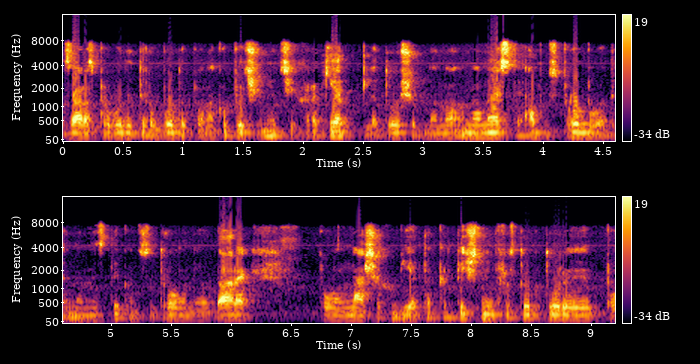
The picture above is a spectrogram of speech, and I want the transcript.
зараз проводити роботу по накопиченню цих ракет для того, щоб нанести або спробувати нанести концентровані удари. По наших об'єктах критичної інфраструктури, по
